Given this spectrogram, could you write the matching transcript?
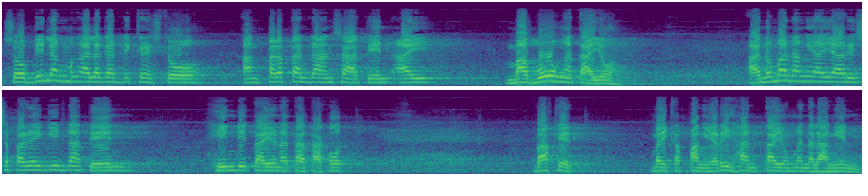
So bilang mga alagad ni Kristo, ang palatandaan sa atin ay mabunga tayo. Ano man ang nangyayari sa paligid natin, hindi tayo natatakot. Bakit? May kapangyarihan tayong manalangin.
